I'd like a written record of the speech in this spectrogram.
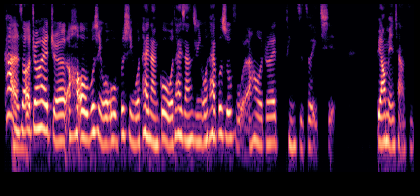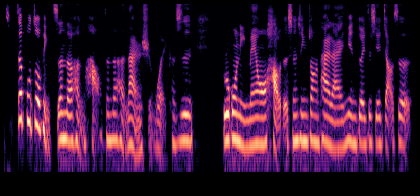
看的时候就会觉得，哦，我不行，我我不行，我太难过，我太伤心，我太不舒服了，然后我就会停止这一切，不要勉强自己。这部作品真的很好，真的很耐人寻味。可是如果你没有好的身心状态来面对这些角色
